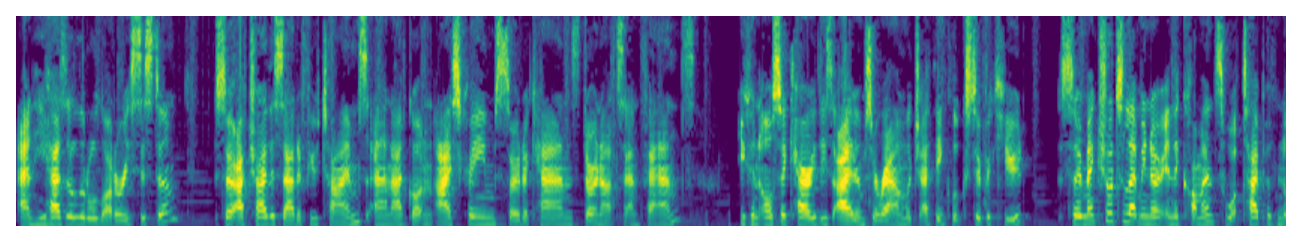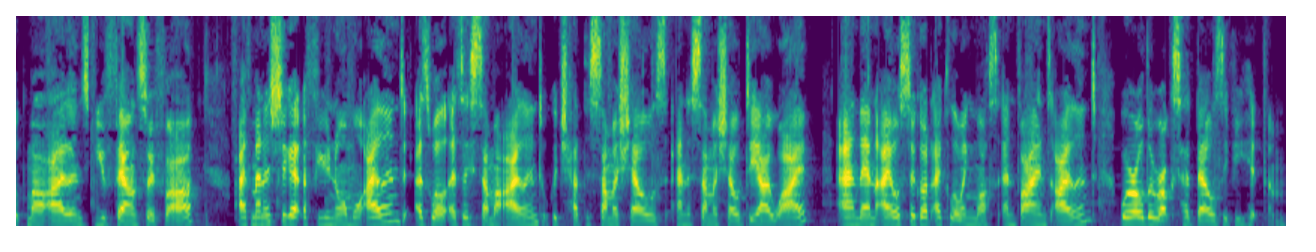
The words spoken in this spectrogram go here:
and he has a little lottery system. So I've tried this out a few times, and I've gotten ice cream, soda cans, donuts, and fans. You can also carry these items around, which I think looks super cute. So make sure to let me know in the comments what type of Nook Mile islands you've found so far. I've managed to get a few normal island as well as a summer island which had the summer shells and a summer shell DIY. And then I also got a glowing moss and vines island where all the rocks had bells if you hit them.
